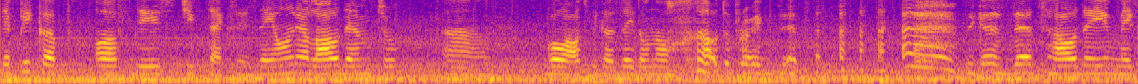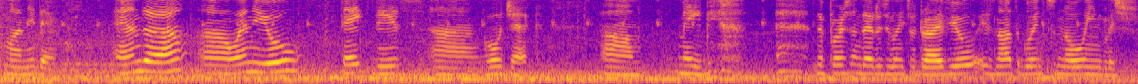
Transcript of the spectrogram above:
the pickup of these cheap taxis. They only allow them to uh, go out because they don't know how to prohibit it. because that's how they make money there. And uh, uh, when you take this uh, Gojek, um, maybe. the person that is going to drive you is not going to know English.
